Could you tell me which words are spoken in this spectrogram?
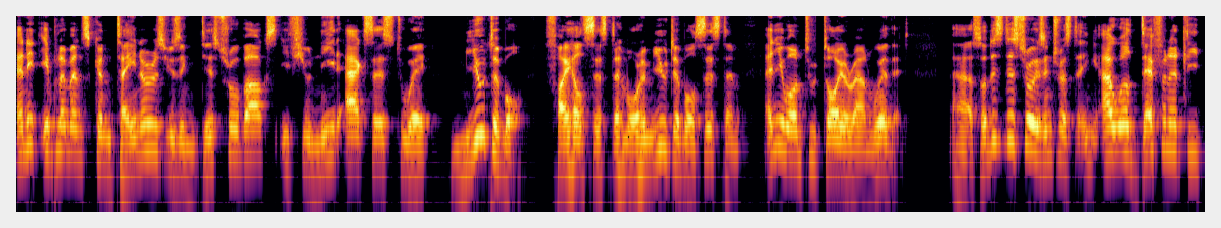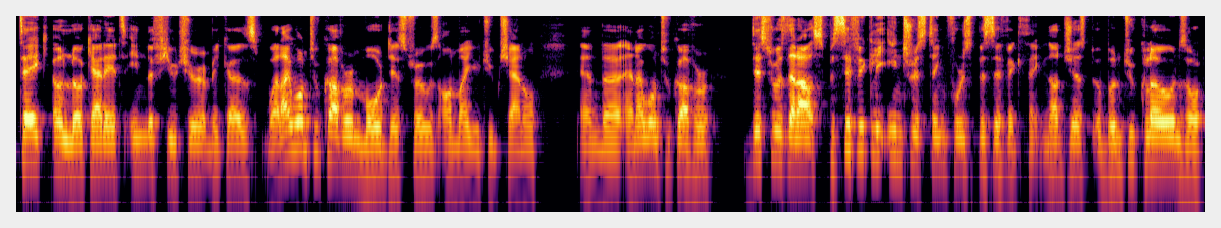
and it implements containers using DistroBox if you need access to a mutable file system or a mutable system and you want to toy around with it. Uh, so this distro is interesting. I will definitely take a look at it in the future because, well, I want to cover more distros on my YouTube channel, and uh, and I want to cover distros that are specifically interesting for a specific thing, not just Ubuntu clones or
